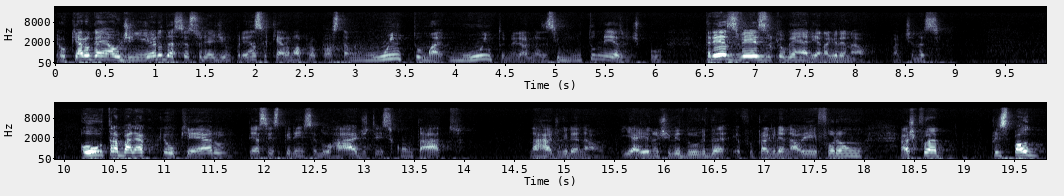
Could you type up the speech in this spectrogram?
Eu quero ganhar o dinheiro da assessoria de imprensa, que era uma proposta muito, muito melhor, mas assim, muito mesmo. Tipo, três vezes o que eu ganharia na Grenal, partindo assim. Ou trabalhar com o que eu quero, ter essa experiência do rádio, ter esse contato na Rádio Grenal. E aí eu não tive dúvida, eu fui pra Grenal e aí foram. Acho que foi a principal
